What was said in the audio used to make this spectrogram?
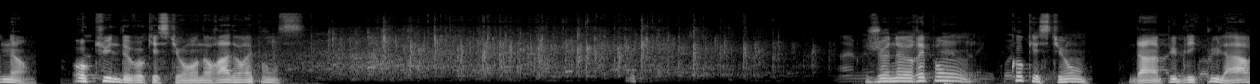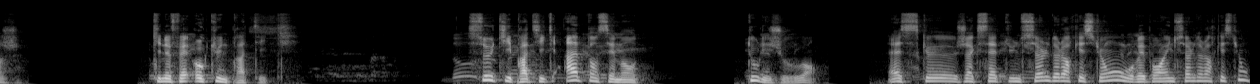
Non, aucune de vos questions n'aura de réponse. Je ne réponds qu'aux questions d'un public plus large qui ne fait aucune pratique. Ceux qui pratiquent intensément tous les jours, est-ce que j'accepte une seule de leurs questions ou réponds à une seule de leurs questions?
